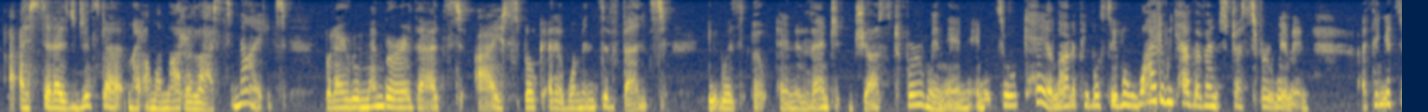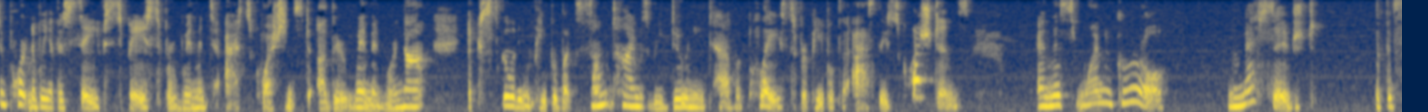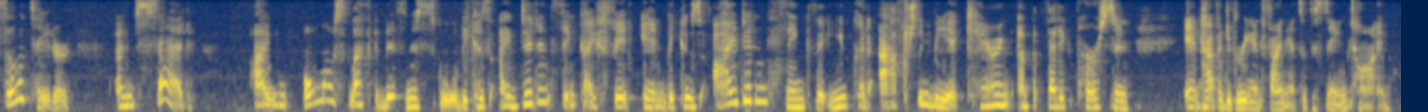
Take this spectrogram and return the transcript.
I said I was just at my alma mater last night, but I remember that I spoke at a women's event. It was a, an event just for women, and it's okay. A lot of people say, well, why do we have events just for women? I think it's important that we have a safe space for women to ask questions to other women. We're not excluding people, but sometimes we do need to have a place for people to ask these questions. And this one girl messaged the facilitator and said, I almost left business school because I didn't think I fit in, because I didn't think that you could actually be a caring, empathetic person and have a degree in finance at the same time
